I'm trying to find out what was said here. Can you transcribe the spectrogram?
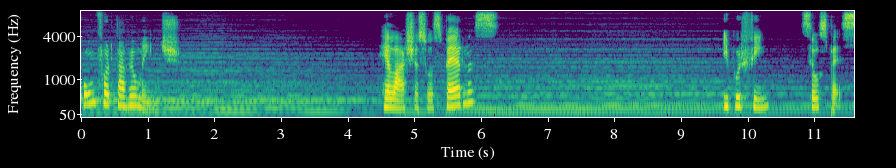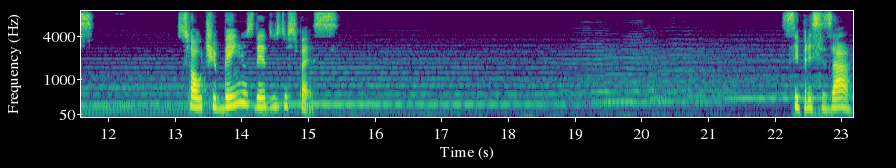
confortavelmente. Relaxe as suas pernas e, por fim, seus pés. Solte bem os dedos dos pés. Se precisar,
